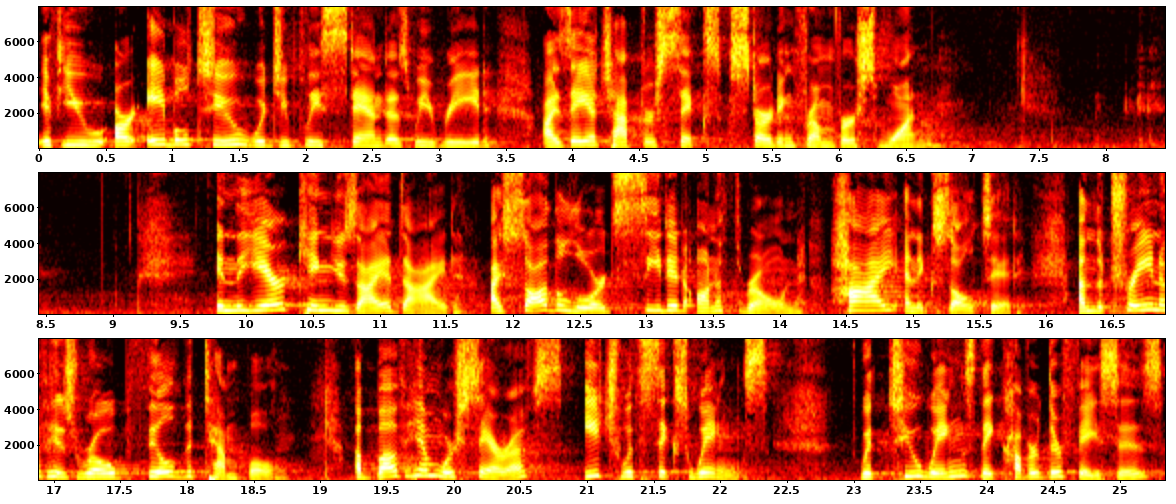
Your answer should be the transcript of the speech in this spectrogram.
If you are able to, would you please stand as we read Isaiah chapter 6, starting from verse 1. In the year King Uzziah died, I saw the Lord seated on a throne, high and exalted, and the train of his robe filled the temple. Above him were seraphs, each with six wings. With two wings they covered their faces,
